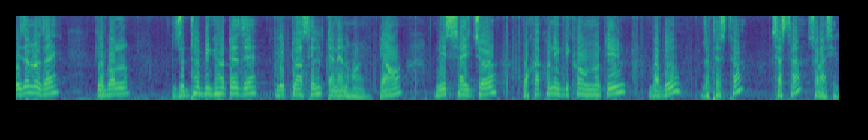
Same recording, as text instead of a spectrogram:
এইজন ৰজাই কেৱল যুদ্ধ বিগ্ৰহতে যে লিপ্ত আছিল তেনে নহয়। তেওঁ নিজ ৰাজ্যৰ প্ৰশাসনিক দিশৰ উন্নতিৰ বাবেও যথেষ্ট চেষ্টা চলাইছিল।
